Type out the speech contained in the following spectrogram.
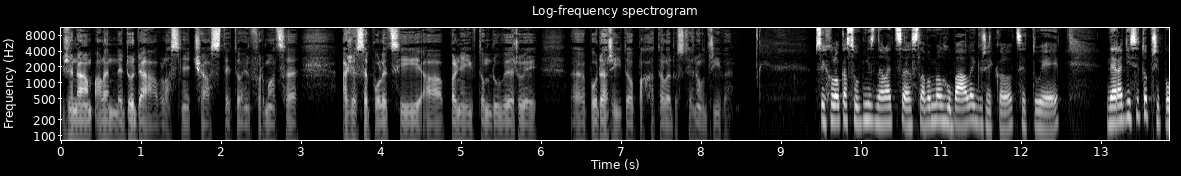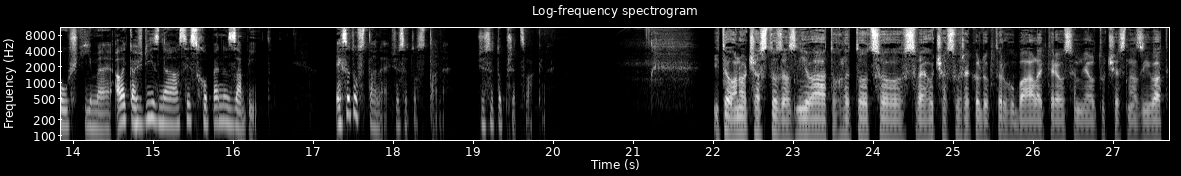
že nám ale nedodá vlastně čas tyto informace a že se policii a plně jí v tom důvěřuji, eh, podaří toho pachatele dostihnout dříve. Psycholog a soudní znalec Slavomil Hubálek řekl, cituji, Neradi si to připouštíme, ale každý z nás je schopen zabít. Jak se to stane, že se to stane, že se to předsvakne? Víte, ono často zaznívá tohleto, co svého času řekl doktor Hubále, kterého jsem měl tu čest nazývat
